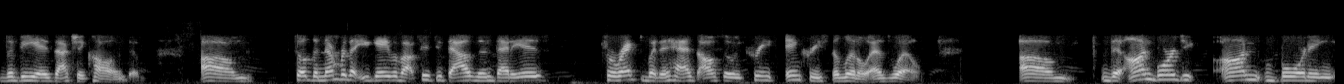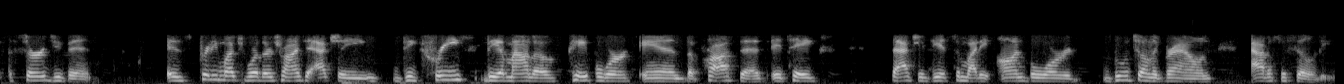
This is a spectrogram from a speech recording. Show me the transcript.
The VA is actually calling them. Um, so the number that you gave about fifty thousand, that is correct, but it has also increased increased a little as well. Um, the onboard onboarding surge event is pretty much where they're trying to actually decrease the amount of paperwork and the process it takes to actually get somebody on board, boots on the ground, out of facilities.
